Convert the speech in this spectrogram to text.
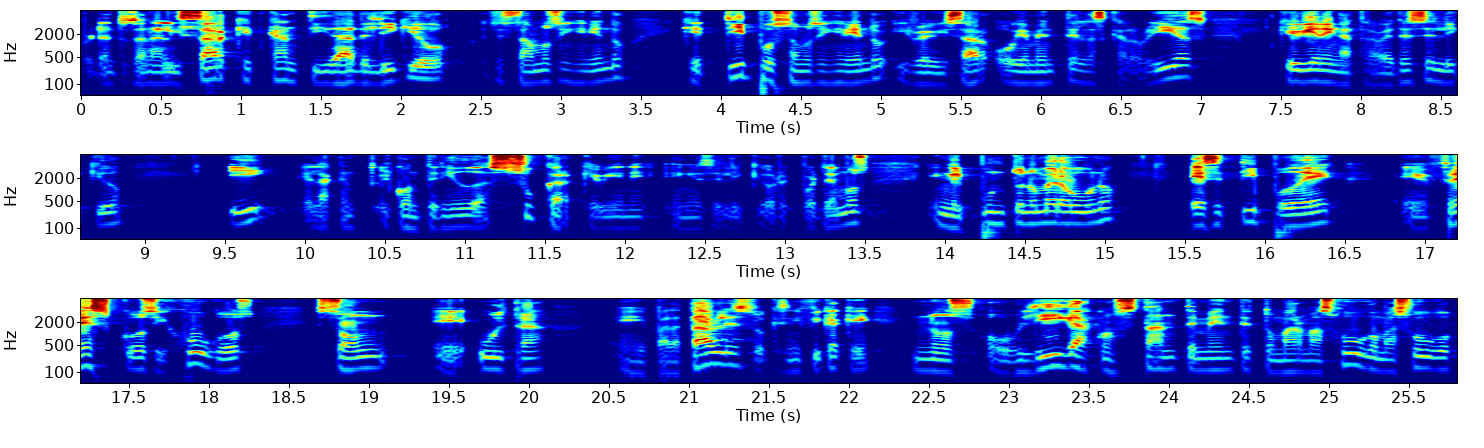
¿verdad? Entonces, analizar qué cantidad de líquido estamos ingiriendo, qué tipo estamos ingiriendo y revisar, obviamente, las calorías que vienen a través de ese líquido y el, contenido de azúcar que viene en ese líquido. Recordemos en el punto número uno, ese tipo de eh, frescos y jugos son eh, ultra eh, palatables, lo que significa que nos obliga constantemente a tomar más jugo, más jugo,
